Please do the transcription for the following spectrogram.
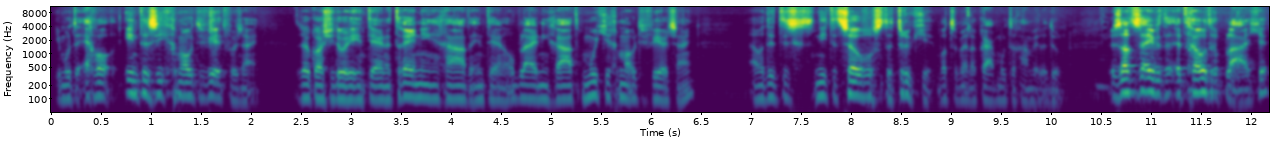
je moet er echt wel intrinsiek gemotiveerd voor zijn. Dus ook als je door je interne trainingen gaat, interne opleiding gaat, moet je gemotiveerd zijn. Eh, want dit is niet het zoveelste trucje wat we met elkaar moeten gaan willen doen. Dus dat is even het, het grotere plaatje.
